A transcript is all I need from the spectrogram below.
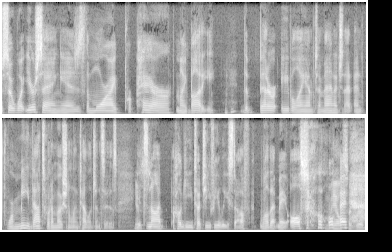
So what you're saying is the more I prepare my body, the better able I am to manage that. And for me, that's what emotional intelligence is. Yes. It's not huggy, touchy, feely stuff. Well, that may also May also good,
